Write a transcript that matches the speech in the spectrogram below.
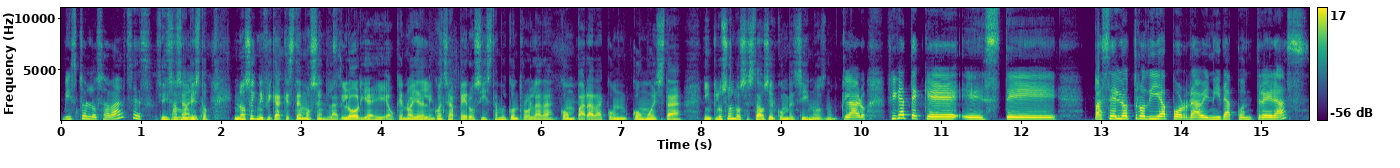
visto los avances. Sí, sí se han visto. No significa que estemos en la gloria y, o que no haya delincuencia, pero sí está muy controlada comparada con cómo está, incluso en los estados circunvecinos, ¿no? Claro. Fíjate que este pasé el otro día por la Avenida Contreras,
